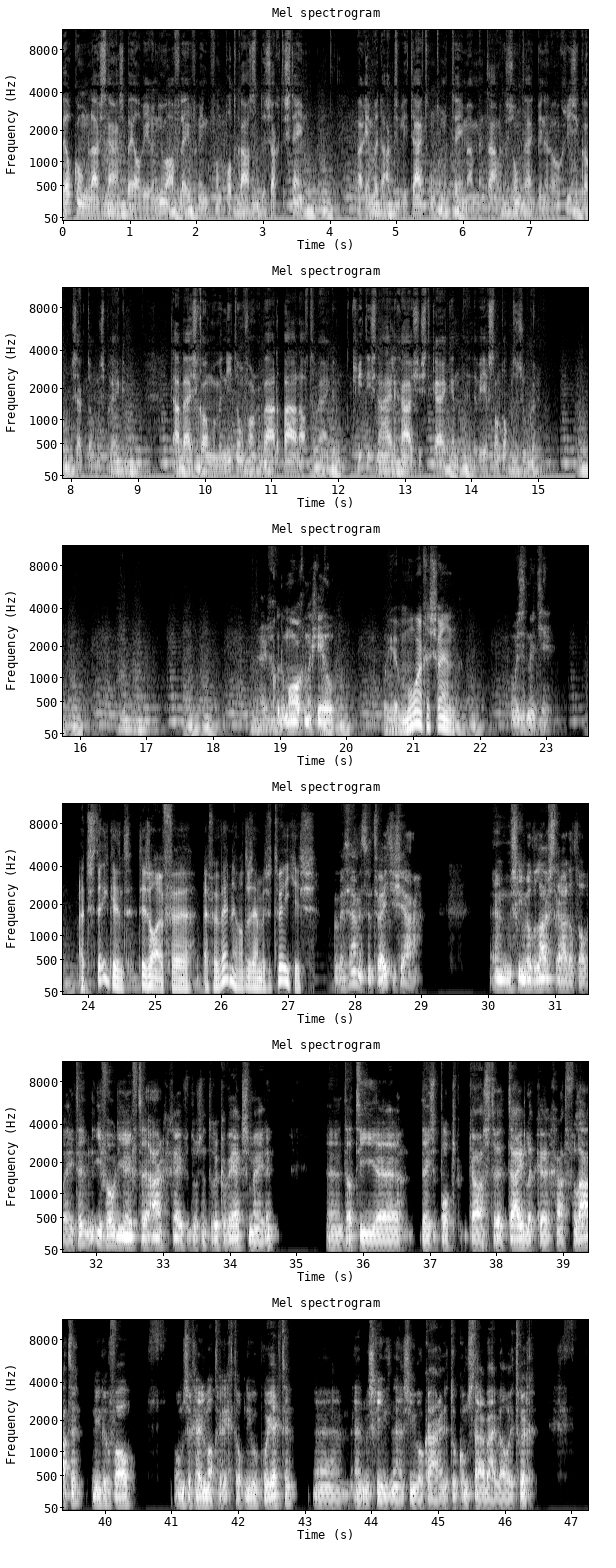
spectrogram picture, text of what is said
Welkom luisteraars bij alweer een nieuwe aflevering van podcast De Zachte Steen, waarin we de actualiteit rondom het thema mentale gezondheid binnen de hoogrisicosector bespreken. Daarbij schromen we niet om van gebaande paden af te wijken, kritisch naar heilige huisjes te kijken en de weerstand op te zoeken. Goedemorgen Michiel. Goedemorgen Sven. Hoe is het met je? Uitstekend. Het is al even, even wennen, want we zijn met z'n tweetjes. We zijn met z'n tweetjes, ja. En misschien wil de luisteraar dat wel weten. Ivo die heeft uh, aangegeven door zijn drukke werkzaamheden uh, dat hij uh, deze podcast tijdelijk gaat verlaten, in ieder geval, om zich helemaal te richten op nieuwe projecten. en misschien zien we elkaar in de toekomst daarbij wel weer terug.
